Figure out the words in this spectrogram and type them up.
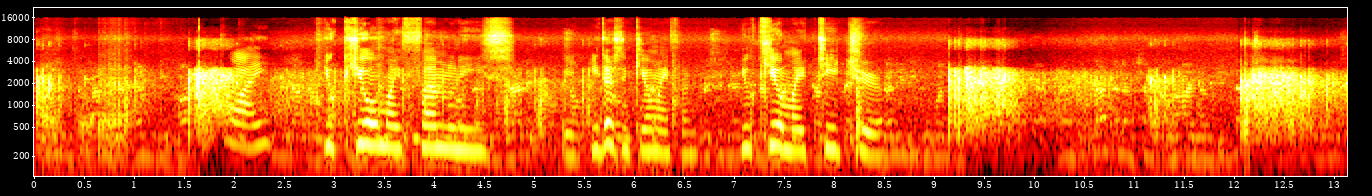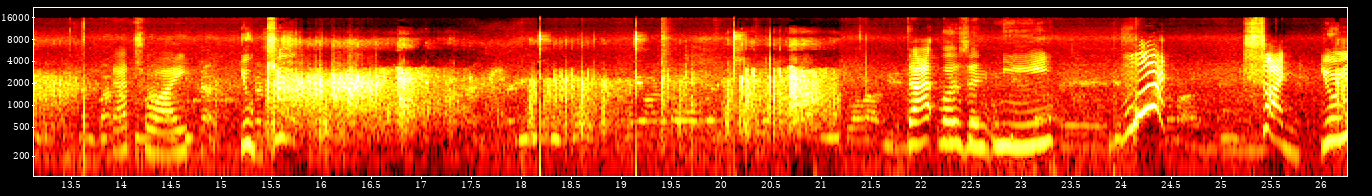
Ayon sa pangalan ng MDR, Why? You kill my families. He doesn't kill my family. You kill my teacher. naliligo man sa dagat. Nang bigla na lang siyang tamaan ng bigla. Ng bata, That's why. You kill. That wasn't me. What? Son, you're not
